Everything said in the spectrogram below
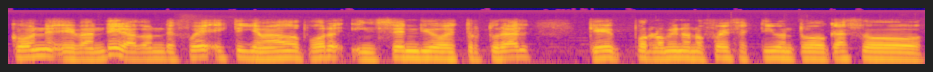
con eh, Bandera, donde fue este llamado por incendio estructural que por lo menos no fue efectivo en todo caso.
